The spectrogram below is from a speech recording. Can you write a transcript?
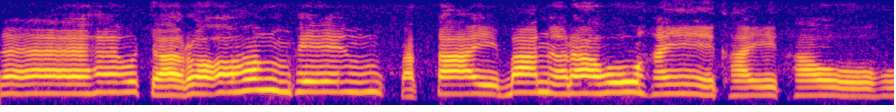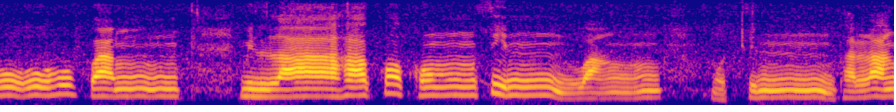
แล้วจะร้องเพลงปักใต้บ้านเราให้ใครเข้าฟัง มิลาก็คงสิ้นหวัง หมดสิ้นพลัง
